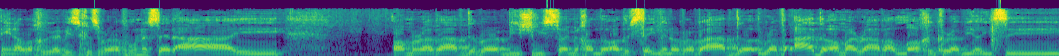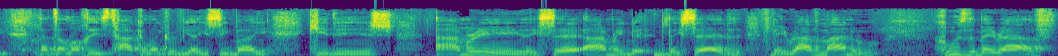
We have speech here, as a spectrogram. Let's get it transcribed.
Ein Allah because Rav Huna said, I, Amar Rav Avda, you should be soymich on the other statement of Rav Avda, Rav Ada Amar Rav, Allah Rabbi Yaisi, that Allah is taka like Rabbi Yaisi by Kiddush. Amri, they said, Amri, they said, Beirav Manu. Who's the Beirav?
